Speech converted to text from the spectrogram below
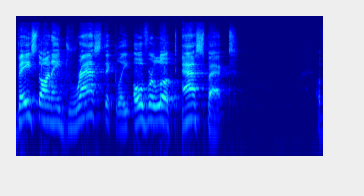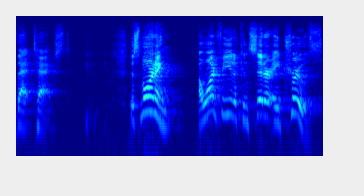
based on a drastically overlooked aspect of that text. This morning, I want for you to consider a truth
